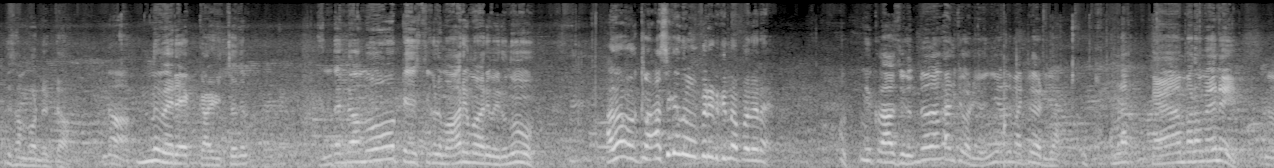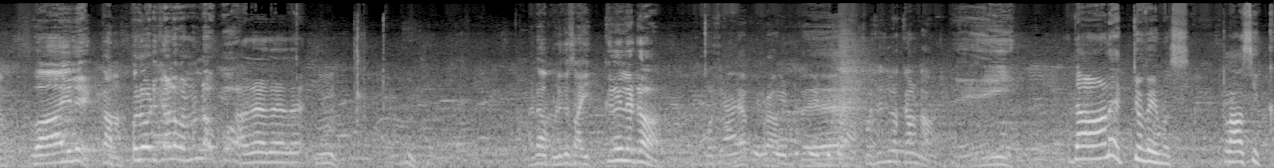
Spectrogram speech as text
ഇത് സംഭവം കേട്ടോ ഇന്ന് വരെ കഴിച്ചത് എന്തെല്ലാമോ ടേസ്റ്റുകൾ മാറി മാറി വരുന്നു. അതാ ക്ലാസിക് എടുക്കുന്ന അപ്പൊ തന്നെ. നീ ക്ലാസ്സിൽ എന്താ കഴിച്ചു കഴിച്ചു നീ അത് മറ്റു കഴിക്കാം നമ്മുടെ ക്യാമറമാനെ വായിലെ കപ്പലോടിക്കാളെ വണ്ണുണ്ടാവും ഇപ്പൊ. അതെ അതെ അതെ. അടാ പുള്ളിക്ക് സൈക്കിളില്ല കേട്ടോ. ഇതാണ് ഏറ്റവും ഫേമസ് ക്ലാസിക്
